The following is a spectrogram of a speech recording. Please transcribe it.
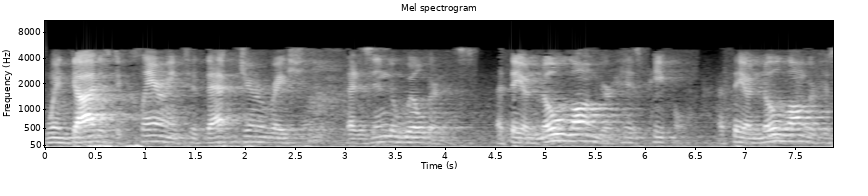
When God is declaring to that generation that is in the wilderness that they are no longer his people, that they are no longer his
